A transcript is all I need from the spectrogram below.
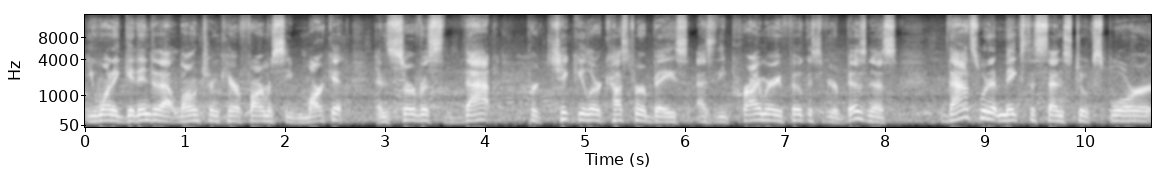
you want to get into that long term care pharmacy market and service that particular customer base as the primary focus of your business, that's when it makes the sense to explore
